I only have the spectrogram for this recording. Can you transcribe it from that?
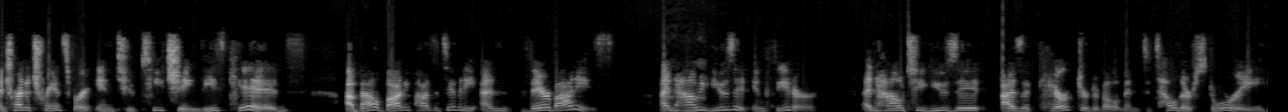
and try to transfer it into teaching these kids about body positivity and their bodies and mm-hmm. how to mm-hmm. use it in theater and how to use it as a character development to tell their story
